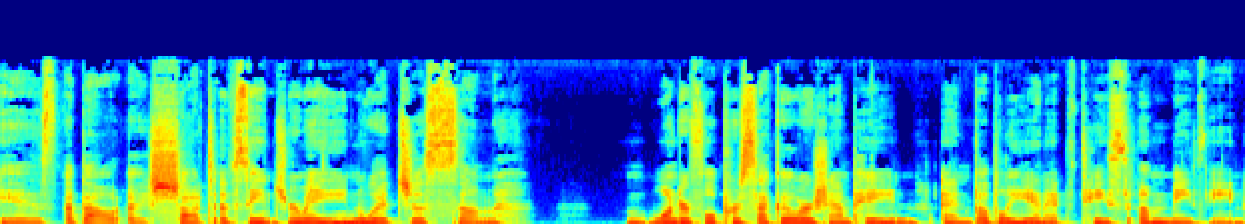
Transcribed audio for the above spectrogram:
is about a shot of Saint Germain with just some wonderful Prosecco or champagne and bubbly, and it tastes amazing.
